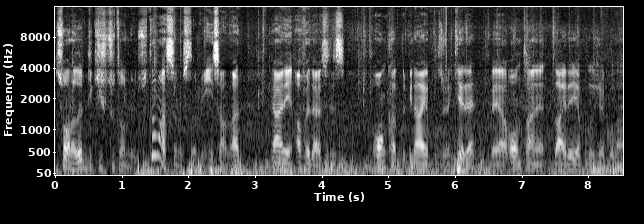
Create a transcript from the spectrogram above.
Sonra da dikiş tutamıyoruz. Tutamazsınız tabii. İnsanlar yani affedersiniz 10 katlı bina yapılacak yere veya 10 tane daire yapılacak olan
